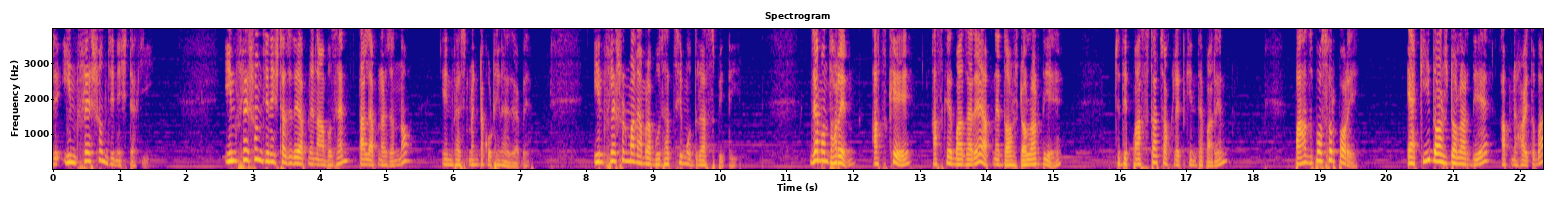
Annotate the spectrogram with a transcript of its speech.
যে ইনফ্লেশন জিনিসটা কি? ইনফ্লেশন জিনিসটা যদি আপনি না বোঝেন, তাহলে আপনার জন্য ইনভেস্টমেন্টটা কঠিন হয়ে যাবে। ইনফ্লেশন মানে আমরা বোঝাচ্ছি মুদ্রাস্ফীতি। যেমন ধরেন, আজকে, আজকের বাজারে আপনি দশ ডলার দিয়ে যদি পাঁচটা চকলেট কিনতে পারেন, পাঁচ বছর পরে একই দশ ডলার দিয়ে আপনি হয়তোবা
